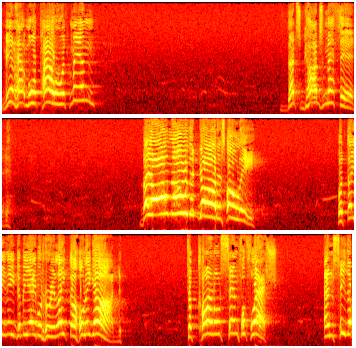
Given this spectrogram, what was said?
Men have more power with men. That's God's method. They all know that God is holy. But they need to be able to relate the holy God to carnal, sinful flesh and see the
